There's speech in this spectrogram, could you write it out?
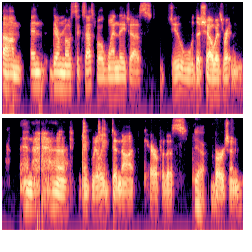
Um, and they're most successful when they just do the show as written. And I really did not care for this Yeah. version.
